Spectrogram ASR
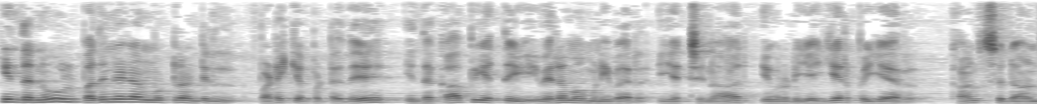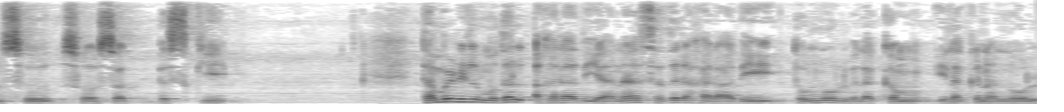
இந்த நூல் பதினேழாம் நூற்றாண்டில் படைக்கப்பட்டது. இந்த காப்பியத்தை வீரமாமுனிவர் இயற்றினார். இவருடைய இயற்பெயர் கான்சுடான்சு சோசப் பெஸ்கி. தமிழில் முதல் அகராதியான சதுரகராதி தொன்னூல் விளக்கம் இலக்கண நூல்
